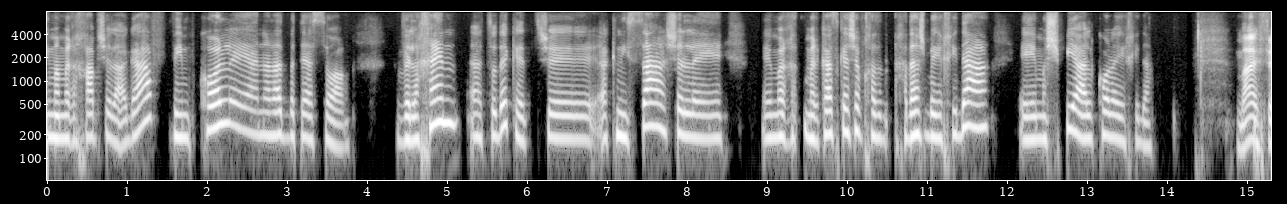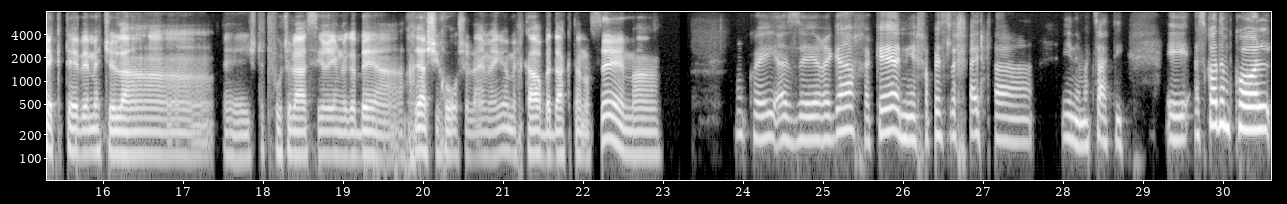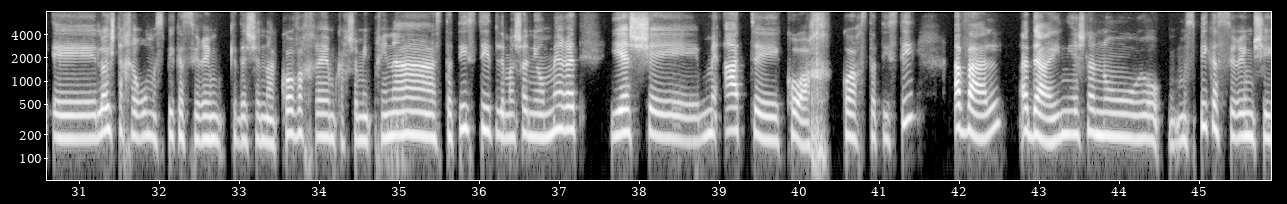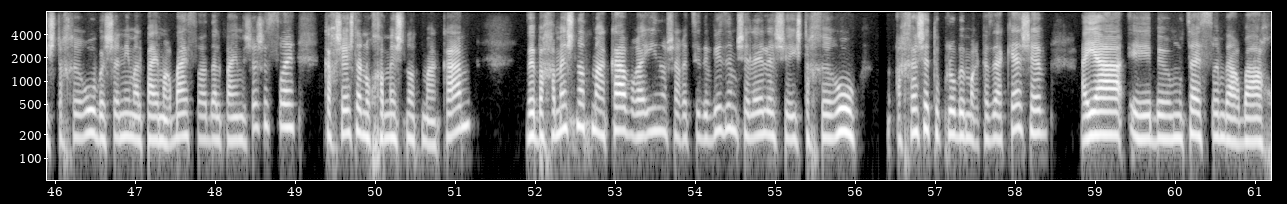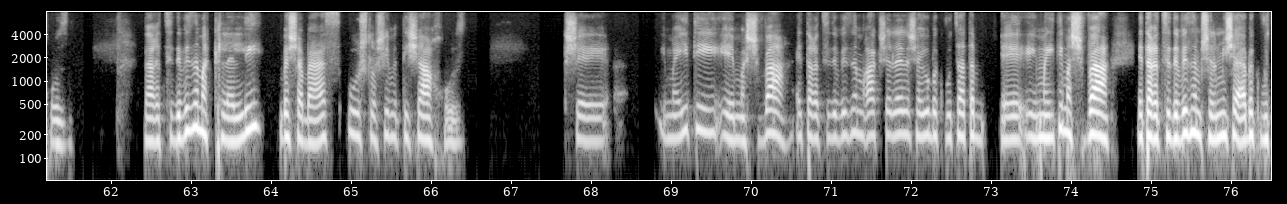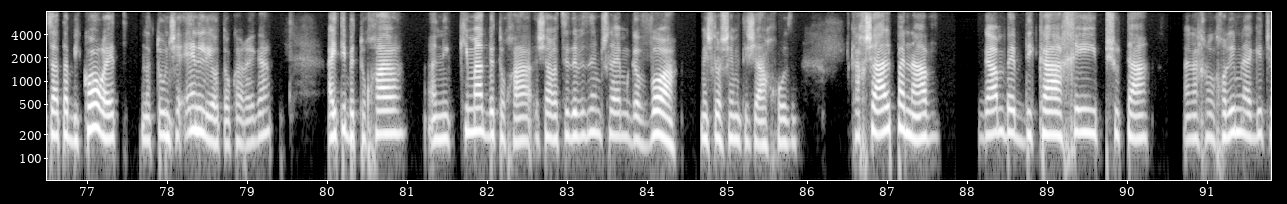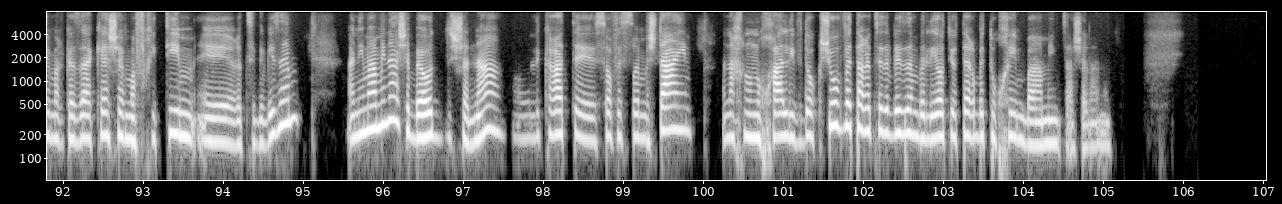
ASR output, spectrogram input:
עם המרחב של האגף ועם כל אה, הנהלת בתי הסוהר. ולכן את צודקת שהכניסה של אה, מרכז קשב חדש ביחידה משפיע על כל היחידה. מה האפקט באמת של ההשתתפות של האסירים לגבי אחרי השחרור שלהם? האם המחקר בדק את הנושא? מה... אוקיי, okay, אז רגע, חכה, אני אחפש לך את ה... הנה, מצאתי. אה, אז קודם כל, אה, לא השתחררו מספיק אסירים כדי שנעקוב אחריהם, כך שמבחינה סטטיסטית, למה שאני אומרת, יש אה, מעט כוח, כוח סטטיסטי, אבל עדיין יש לנו מספיק אסירים שהשתחררו בשנים 2014 עד 2016, כך שיש לנו חמש שנות מעקב, ובחמש שנות מעקב ראינו שהרצידיביזם של אלה שהשתחררו אחרי שטופלו במרכזי הקשב היה אה, בממוצע 24 אחוז. והרצידיביזם הכללי בשב"ס הוא 39 אחוז. כשאם הייתי אה, משווה את הרצידיביזם רק של אלה שהיו בקבוצת, אה, אם הייתי משווה את הרצידיביזם של מי שהיה בקבוצת הביקורת, נתון שאין לי אותו כרגע, הייתי בטוחה, אני כמעט בטוחה שהרצידיביזם שלהם גבוה מ-39 אחוז. כך שעל פניו גם בבדיקה הכי פשוטה, אנחנו יכולים להגיד שמרכזי הקשב מפחיתים אה, רצידיביזם. אני מאמינה שבעוד שנה, לקראת אה, סוף 22, אנחנו נוכל לבדוק שוב את הרצידיביזם ולהיות יותר בטוחים בממצא שלנו.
